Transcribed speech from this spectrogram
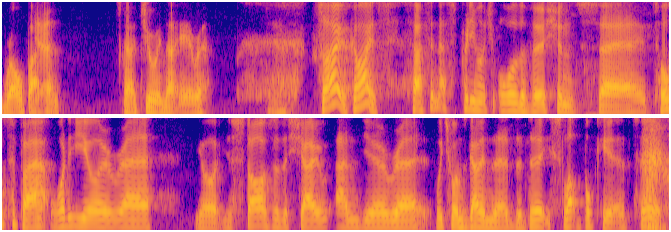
roll back Yeah. then uh, during that era. So, guys, so I think that's pretty much all of the versions uh, talked about. What are your uh, your your stars of the show and your uh, which one's going the the dirty slot bucket of turds?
